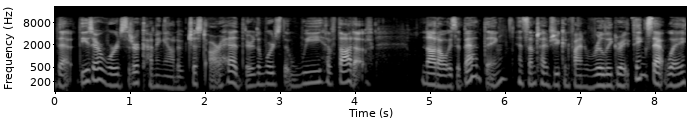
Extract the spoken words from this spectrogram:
that these are words that are coming out of just our head. They're the words that we have thought of. Not always a bad thing, and sometimes you can find really great things that way,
